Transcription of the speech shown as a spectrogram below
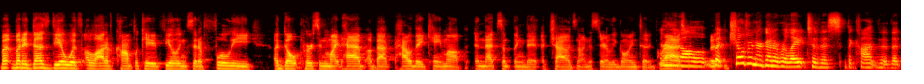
but but it does deal with a lot of complicated feelings that a fully adult person might have about how they came up and that's something that a child's not necessarily going to grasp all- but- but, children are going to relate to this the con the, the,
